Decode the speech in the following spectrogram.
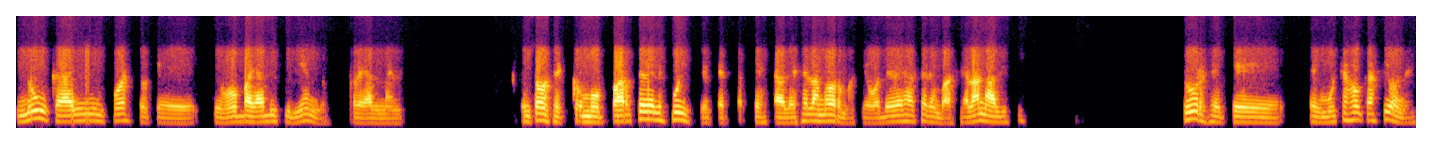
nunca hay un impuesto que, que vos vayas difiriendo realmente. Entonces, como parte del juicio que, establece la norma que vos debes hacer en base al análisis, surge que en muchas ocasiones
